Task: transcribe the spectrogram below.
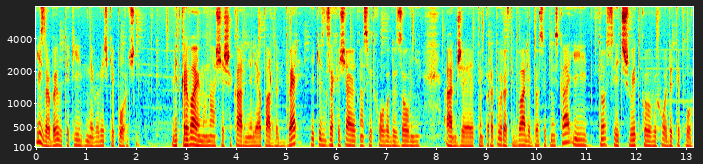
і зробив такі невеличкі поручні. Відкриваємо наші шикарні леопардові двері, які захищають нас від холоду ззовні, адже температура в підвалі досить низька і досить швидко виходить тепло.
